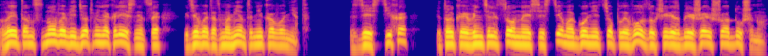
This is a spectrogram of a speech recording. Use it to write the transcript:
Лейтон снова ведет меня к лестнице, где в этот момент никого нет. Здесь тихо, и только вентиляционная система гонит теплый воздух через ближайшую отдушину.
